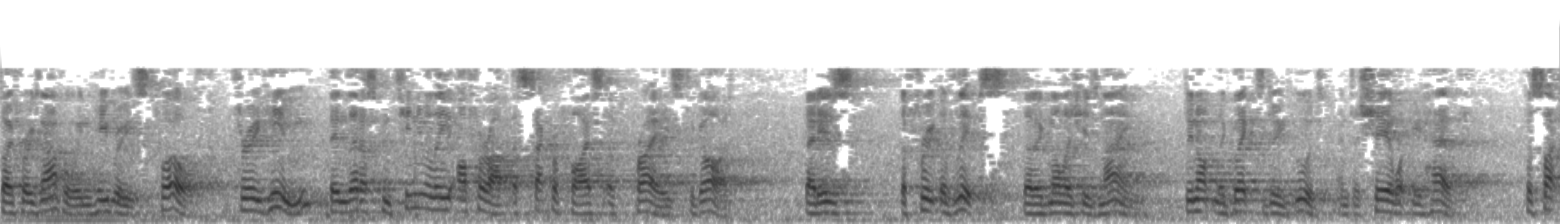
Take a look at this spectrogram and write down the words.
So, for example, in Hebrews 12, through him, then let us continually offer up a sacrifice of praise to God. That is, the fruit of lips that acknowledge his name. Do not neglect to do good and to share what you have, for such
